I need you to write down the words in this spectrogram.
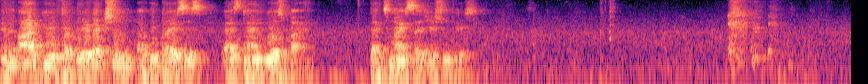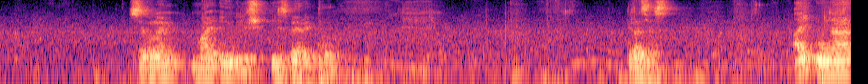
and argue for the reduction of the prices as time goes by. That's my suggestion, please. Severin, my English is very poor. Gracias. Hay una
